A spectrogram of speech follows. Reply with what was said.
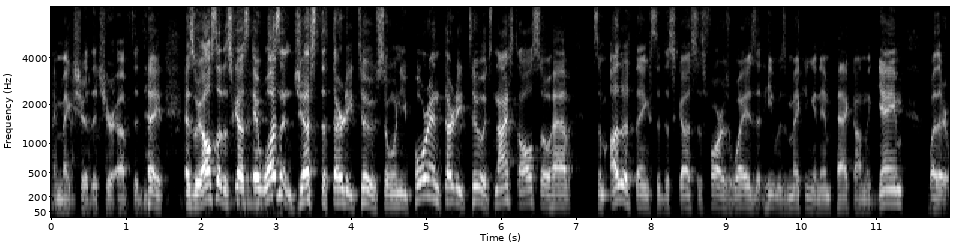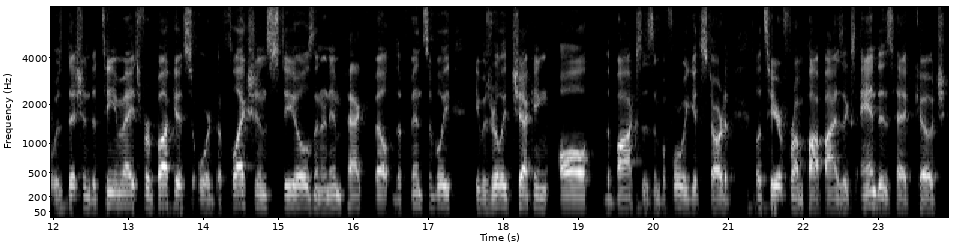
and make sure that you're up to date. As we also discussed, it wasn't just the 32. So when you pour in 32, it's nice to also have some other things to discuss as far as ways that he was making an impact on the game, whether it was dishing to teammates for buckets or deflections, steals, and an impact felt defensively. He was really checking all the boxes. And before we get started, let's hear from Pop Isaacs and his head coach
